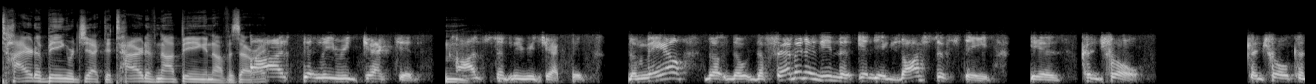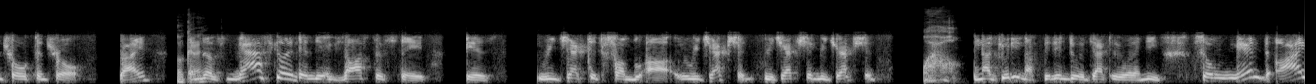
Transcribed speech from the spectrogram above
Tired of being rejected. Tired of not being enough. Is that right? Constantly rejected. Mm. Constantly rejected. The male, the, the the feminine in the in the exhaustive state is control, control, control, control right? Okay. And the masculine in the exhaustive state is rejected from uh, rejection, rejection, rejection. Wow. Not good enough. They didn't do exactly what I need. So men, I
